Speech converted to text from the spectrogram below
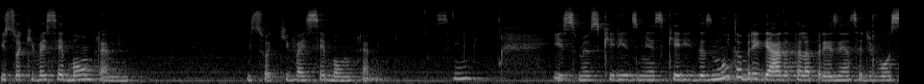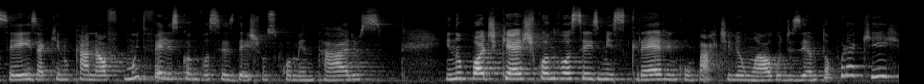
Isso aqui vai ser bom para mim. Isso aqui vai ser bom para mim. Sim. Isso, meus queridos, minhas queridas, muito obrigada pela presença de vocês aqui no canal. Fico muito feliz quando vocês deixam os comentários. E no podcast, quando vocês me escrevem, compartilham algo dizendo, tô por aqui.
